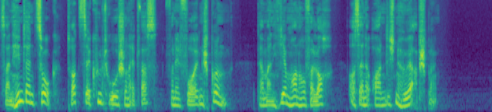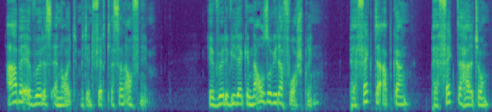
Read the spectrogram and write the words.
Sein Hintern zog, trotz der Kühltruhe, schon etwas von den vorigen Sprüngen, da man hier im Hornhofer Loch aus einer ordentlichen Höhe absprang. Aber er würde es erneut mit den Viertklässlern aufnehmen. Er würde wieder genauso wie davor springen. Perfekter Abgang, perfekte Haltung,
